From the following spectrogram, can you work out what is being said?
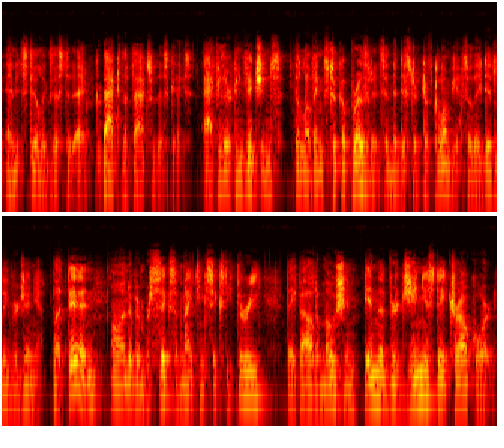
and it still exists today. Back to the facts of this case. After their convictions, the Lovings took up residence in the District of Columbia, so they did leave Virginia. But then, on November 6 of 1963, they filed a motion in the Virginia State Trial Court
